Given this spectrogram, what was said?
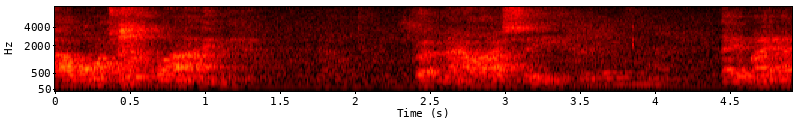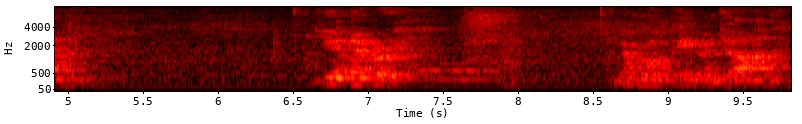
I once was blind, but now I see. Amen. Do you remember, remember when Peter and John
